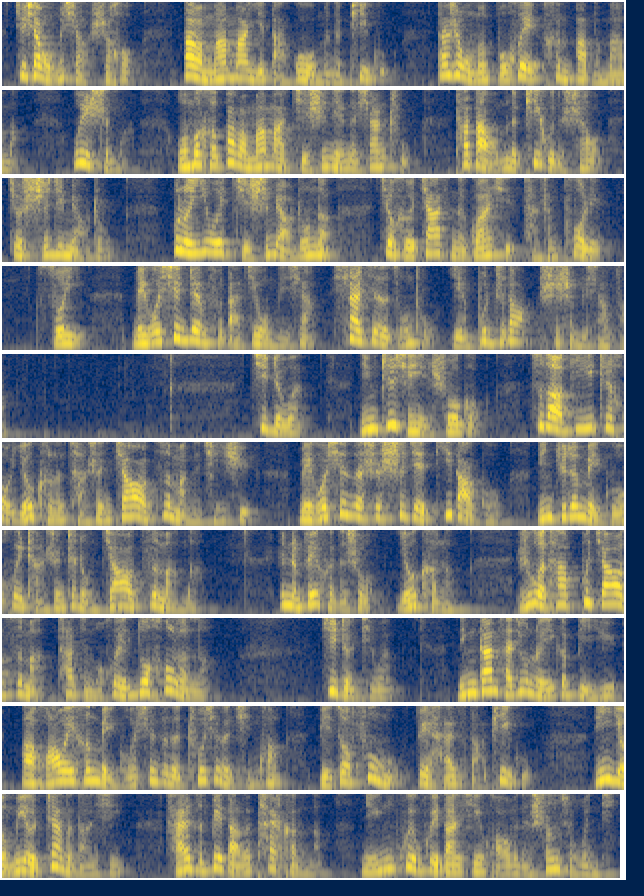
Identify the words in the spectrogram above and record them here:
就像我们小时候，爸爸妈妈也打过我们的屁股，但是我们不会恨爸爸妈妈。为什么？我们和爸爸妈妈几十年的相处，他打我们的屁股的时候就十几秒钟，不能因为几十秒钟的就和家庭的关系产生破裂。所以，美国县政府打击我们一下，下届的总统也不知道是什么想法。记者问：“您之前也说过。”做到第一之后，有可能产生骄傲自满的情绪。美国现在是世界第一大国，您觉得美国会产生这种骄傲自满吗？任正非回答说：“有可能。如果他不骄傲自满，他怎么会落后了呢？”记者提问：“您刚才用了一个比喻，把华为和美国现在的出现的情况比作父母对孩子打屁股，您有没有这样的担心？孩子被打得太狠了，您会不会担心华为的生存问题？”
